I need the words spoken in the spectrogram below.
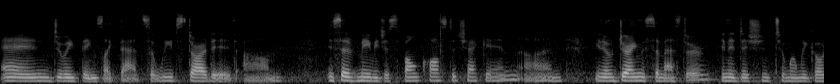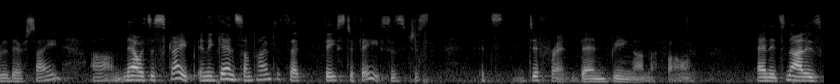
and doing things like that. So we've started um, instead of maybe just phone calls to check in on, you know, during the semester, in addition to when we go to their site. Um, now it's a Skype, and again, sometimes it's that face-to-face. It's just, it's different than being on the phone. And it's not as,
